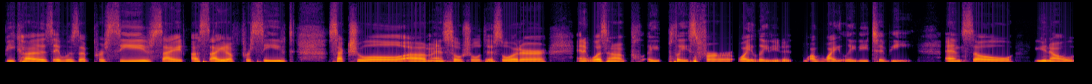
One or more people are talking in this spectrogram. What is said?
because it was a perceived site, a site of perceived sexual um, and social disorder, and it wasn't a, pl- a place for white lady to a white lady to be. And so, you know,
